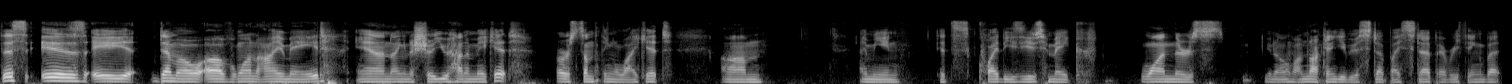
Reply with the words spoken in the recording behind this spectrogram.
this is a demo of one I made, and I'm going to show you how to make it, or something like it. Um, I mean, it's quite easy to make one. There's, you know, I'm not going to give you a step-by-step -step everything, but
